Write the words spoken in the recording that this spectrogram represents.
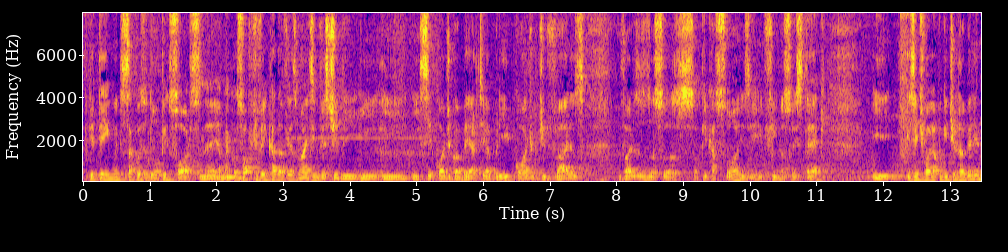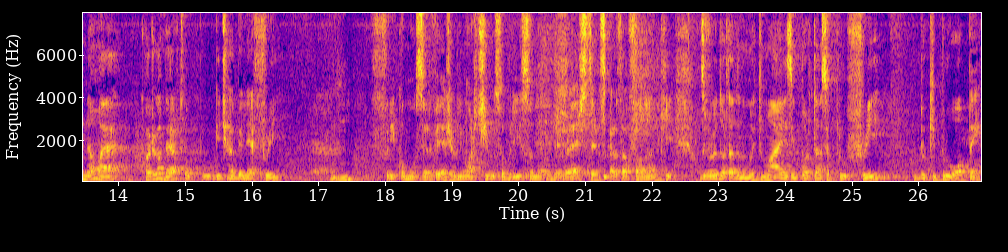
porque tem muito essa coisa do open source, né? E a Microsoft vem cada vez mais investindo em, em, em ser código aberto e abrir código de vários, várias das suas aplicações e, enfim, na sua stack. E, e se a gente vai olhar para o GitHub, ele não é código aberto. O GitHub ele é free. Uhum free como cerveja. Eu li um artigo sobre isso no The Register. Os caras estavam falando que o desenvolvedor está dando muito mais importância para o free do que para o open.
